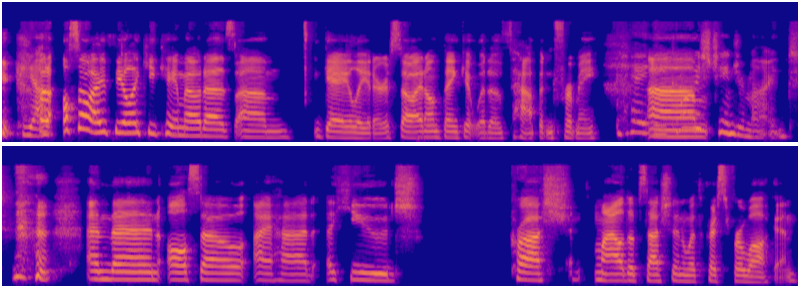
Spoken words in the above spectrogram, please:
Yeah. But also I feel like he came out as um gay later, so I don't think it would have happened for me. hey, you can always um, change your mind. and then also I had a huge crush, mild obsession with Christopher Walken.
